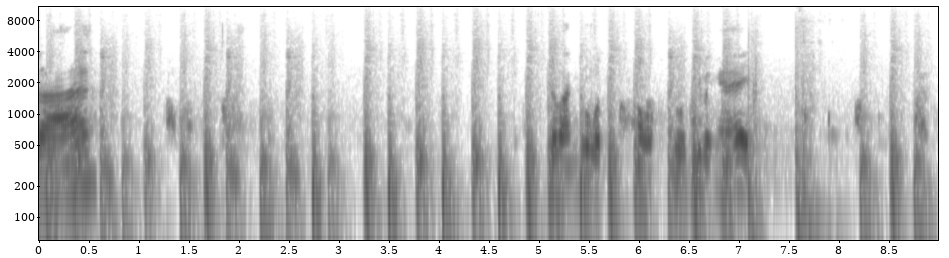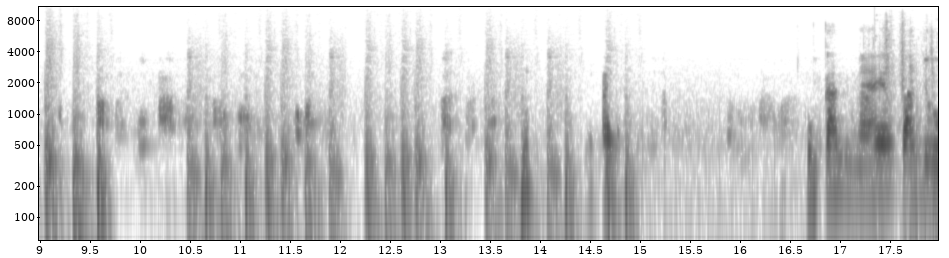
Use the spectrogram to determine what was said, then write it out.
จ๋ากำลังโดดออกโดดนี่เป็นไงหึเสียงใครอะคุ้มกันอยู่ไงคุ้มกันอยู่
